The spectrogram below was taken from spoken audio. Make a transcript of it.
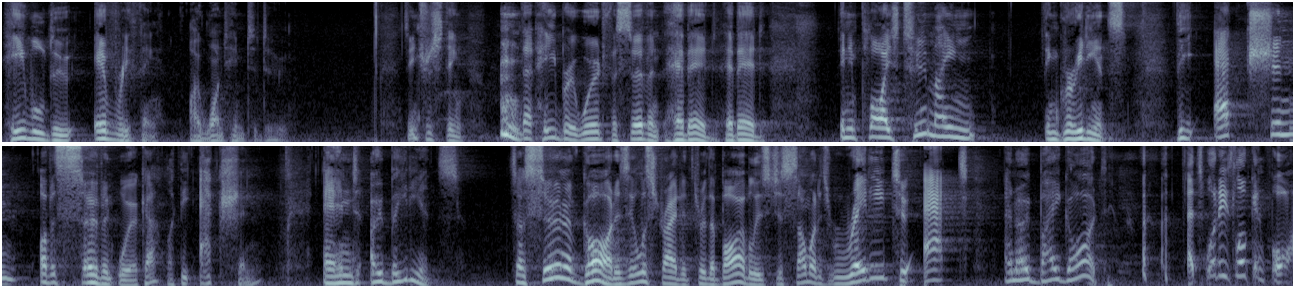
He will do everything I want him to do. It's interesting that Hebrew word for servant, hebed, hebed, it implies two main ingredients the action of a servant worker, like the action, and obedience. So, a servant of God, as illustrated through the Bible, is just someone who's ready to act and obey God. That's what he's looking for.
